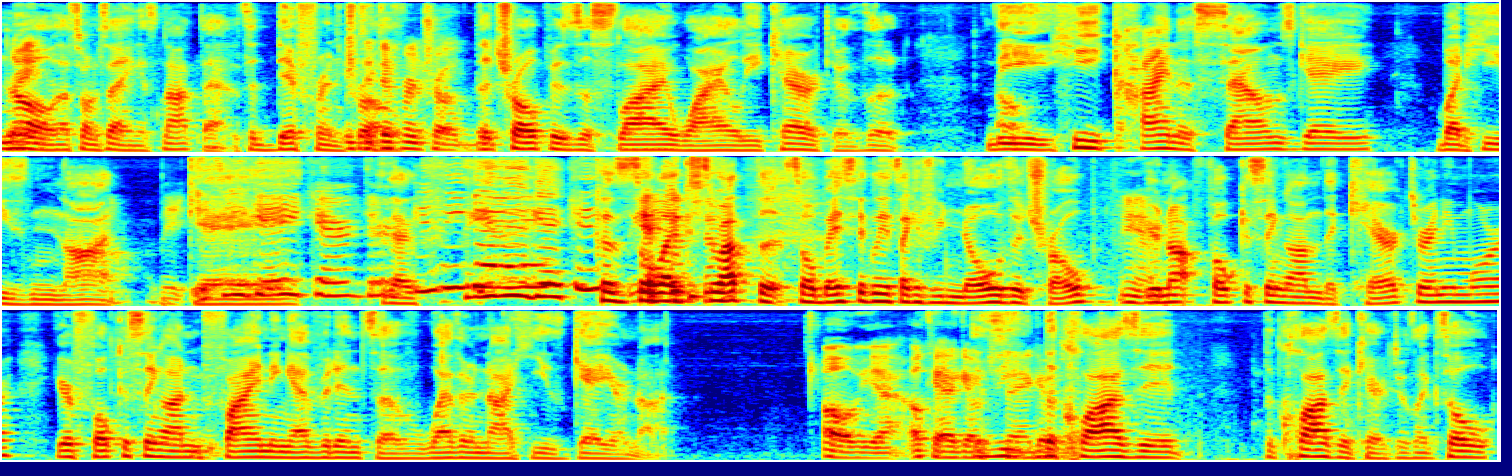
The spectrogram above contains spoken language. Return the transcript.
no, that's what I'm saying. It's not that. It's a different trope. it's a different trope. the trope is the sly, wily character. The the Oh. he kind of sounds gay, but he's not The, gay. Is he gay character? Exactly. Is he gay? Because so Yeah. like throughout the so basically it's like if you know the trope, Yeah. you're not focusing on the character anymore. You're focusing on finding evidence of whether or not he's gay or not. Oh yeah. Okay, I get what you're saying. The closet, the closet characters like so.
